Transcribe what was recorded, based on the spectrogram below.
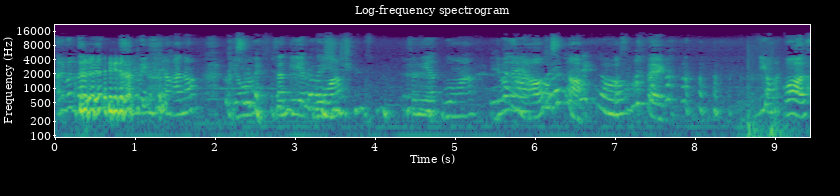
Ano ba dati? Ano ba English ang ano? Yung sanhi at bunga? Sanhi at bunga? Di ba ganyan? Oh, Cause and effect? Cause and effect. Ito yung cause.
